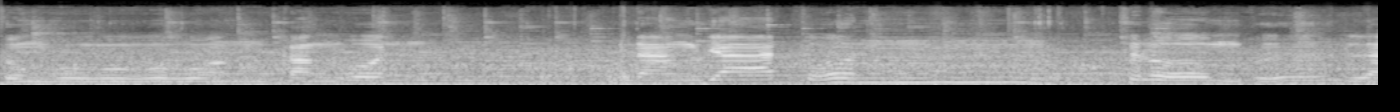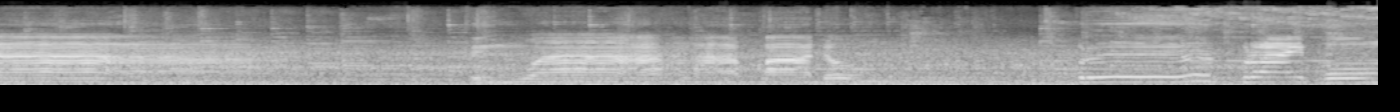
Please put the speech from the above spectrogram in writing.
ทรงห่วงกังวล ดังญาติคน ชโลมพื้นลา ถึงว่าป่าดง หรือปลายพง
